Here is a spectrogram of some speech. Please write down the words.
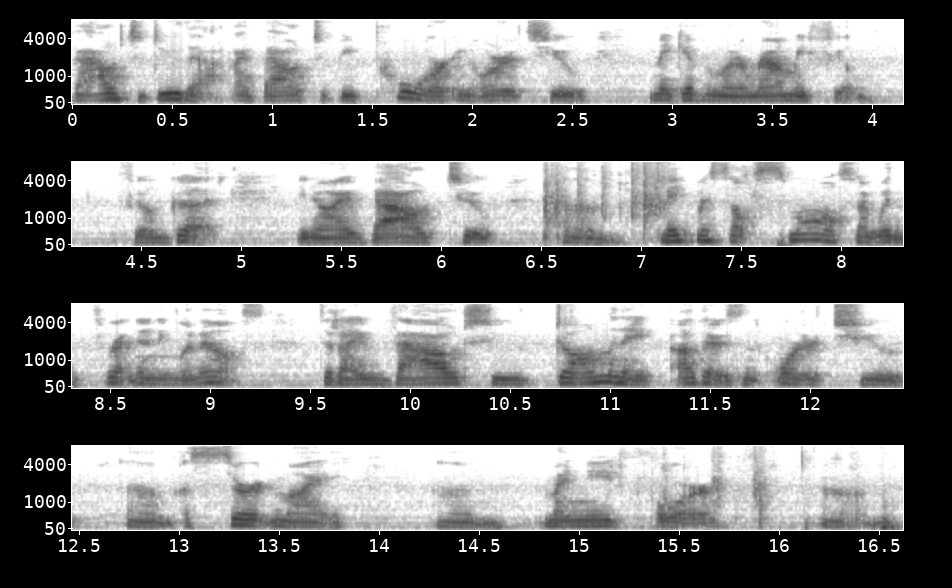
vowed to do that. I vowed to be poor in order to make everyone around me feel feel good. You know, I vowed to um, make myself small so I wouldn't threaten anyone else. Did I vow to dominate others in order to um, assert my um, my need for um,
